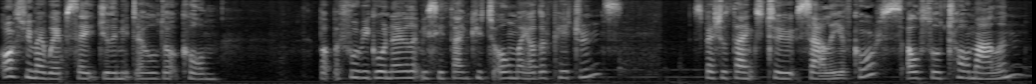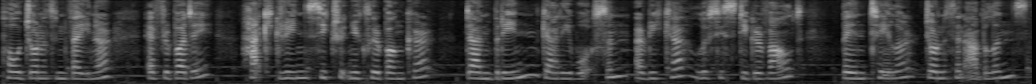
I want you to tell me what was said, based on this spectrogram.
or through my website, juliemcdowell.com. But before we go now, let me say thank you to all my other patrons. Special thanks to Sally, of course, also Tom Allen, Paul Jonathan Viner, everybody, Hack Green Secret Nuclear Bunker, Dan Breen, Gary Watson, Arika, Lucy Steigerwald, Ben Taylor, Jonathan Abelins,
